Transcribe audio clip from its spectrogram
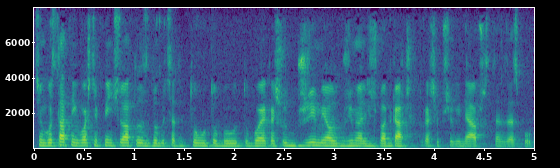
w ciągu ostatnich właśnie 5 lat do zdobycia tytułu to, był, to była jakaś olbrzymia, olbrzymia liczba graczy, która się przewinęła przez ten zespół.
